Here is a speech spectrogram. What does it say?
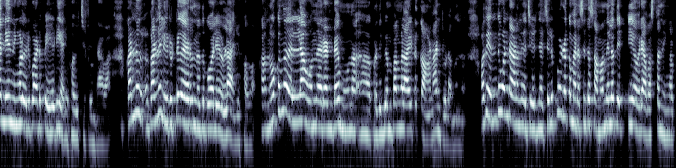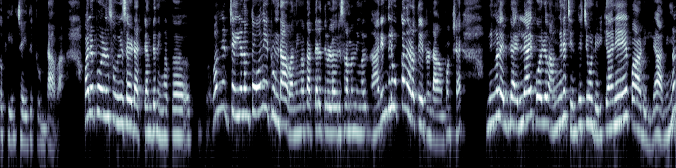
തന്നെ നിങ്ങൾ ഒരുപാട് പേടി അനുഭവിച്ചിട്ടുണ്ടാവാം. കണ്ണ് കണ്ണിൽ ഇരുട്ട് കയറുന്നത് പോലെയുള്ള അനുഭവം. നോക്കുന്നതെല്ലാം ഒന്ന് രണ്ട് മൂന്ന് പ്രതിബിംബങ്ങളായിട്ട് കാണാൻ തുടങ്ങുന്നു. അത് എന്തുകൊണ്ടാണെന്ന് വെച്ച് കഴിഞ്ഞാൽ ചിലപ്പോഴൊക്കെ മനസ്സിന്റെ സമനില തെറ്റിയ ഒരവസ്ഥ നിങ്ങൾക്ക് ഫീൽ ചെയ്തിട്ടുണ്ടാവാം. പലപ്പോഴും സൂയിസൈഡ് അറ്റംപ്റ്റ് നിങ്ങൾക്ക് വന്ന് ചെയ്യണം തോന്നിയിട്ടുണ്ടാവാം. നിങ്ങൾക്ക് അത്തരത്തിലുള്ള ഒരു ശ്രമം നിങ്ങൾ ആരെങ്കിലും ഒക്കെ നടത്തിയിട്ടുണ്ടാവാം. പക്ഷെ നിങ്ങൾ എല്ലാ എല്ലായ്പ്പോഴും അങ്ങനെ ചിന്തിച്ചുകൊണ്ടിരിക്കാനേ പാടില്ല. നിങ്ങൾ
